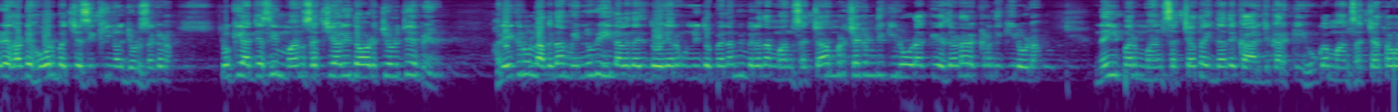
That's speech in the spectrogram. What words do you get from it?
ਜਿਹੜੇ ਸਾਡੇ ਹੋਰ ਬੱਚੇ ਸਿੱਖੀ ਨਾਲ ਜੁੜ ਸਕਣ। ਕਿਉਂਕਿ ਅੱਜ ਅਸੀਂ ਮਨ ਸੱਚੇ ਵਾਲੀ ਦੌੜ 'ਚ ਉਲਝੇ ਪਏ ਹਾਂ। ਹਰੇਕ ਨੂੰ ਲੱਗਦਾ, ਮੈਨੂੰ ਵੀ ਇਹੀ ਲੱਗਦਾ ਜੀ 2019 ਤੋਂ ਪਹਿਲਾਂ ਵੀ ਮੇਰਾ ਤਾਂ ਮਨ ਸੱਚਾ ਅੰਮ੍ਰਿਤ ਛਕਣ ਦੀ ਕੀ ਲੋੜ ਆ, ਕੇਸ ਜੜਾ ਰੱਖਣ ਦੀ ਕੀ ਲੋੜ ਆ। ਨਹੀਂ, ਪਰ ਮਨ ਸੱਚਾ ਤਾਂ ਇਦਾਂ ਦੇ ਕਾਰਜ ਕਰਕੇ ਹੀ ਹੋਊਗਾ। ਮਨ ਸੱਚਾ ਤਾਂ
